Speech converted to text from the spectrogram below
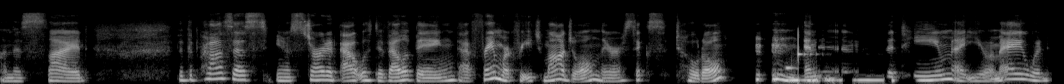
on this slide that the process you know, started out with developing that framework for each module. There are six total. and the team at UMA would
